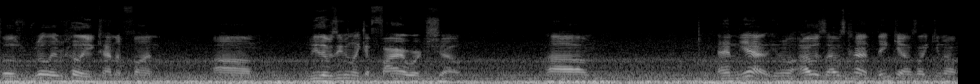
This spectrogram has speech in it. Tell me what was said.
So it was really really kind of fun. Um, there was even like a fireworks show. Um, and yeah, you know, I was I was kind of thinking, I was like, you know,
